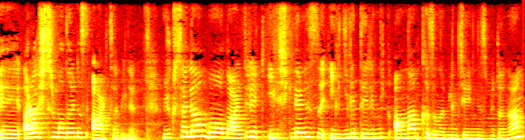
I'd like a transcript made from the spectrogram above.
e, araştırmalarınız artabilir. Yükselen boğalar direkt ilişkilerinizle ilgili derinlik anlam kazanabileceğiniz bir dönem.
